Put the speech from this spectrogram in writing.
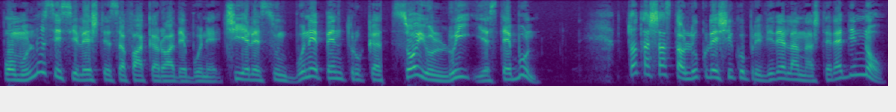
Pomul nu se silește să facă roade bune, ci ele sunt bune pentru că soiul lui este bun. Tot așa stau lucrurile și cu privire la nașterea din nou.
